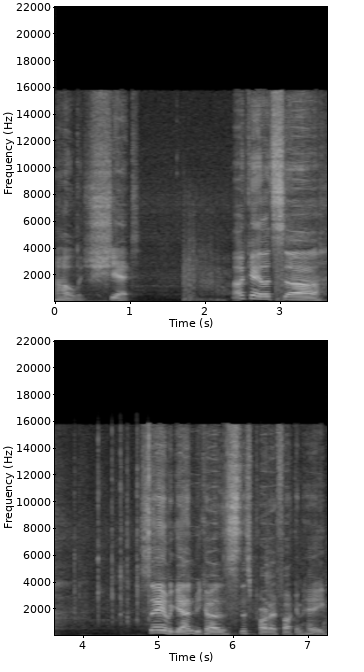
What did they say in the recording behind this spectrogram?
Holy shit. Okay, let's uh save again because this part I fucking hate.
